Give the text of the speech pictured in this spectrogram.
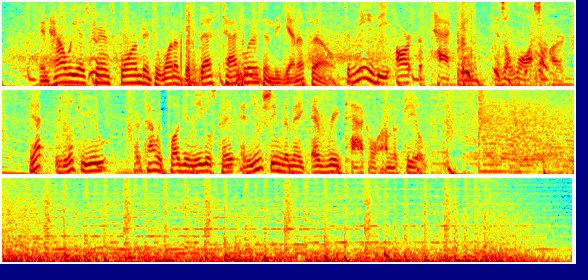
and how he has transformed into one of the best tacklers in the NFL. To me, the art of tackling is a lost art. Yet, we look at you every time we plug in the Eagles tape, and you seem to make every tackle on the field.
